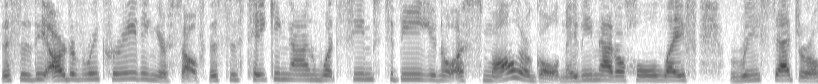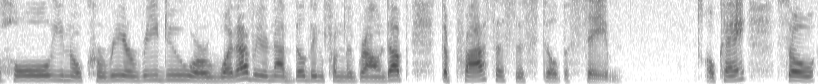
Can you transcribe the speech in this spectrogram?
this is the art of recreating yourself. This is taking on what seems to be, you know, a smaller goal, maybe not a whole life reset or a whole, you know, career redo or whatever. You're not building from the ground up. The process is still the same. Okay, so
